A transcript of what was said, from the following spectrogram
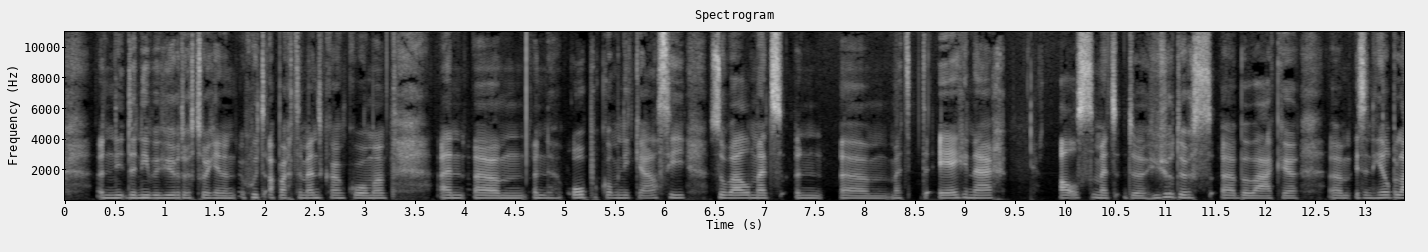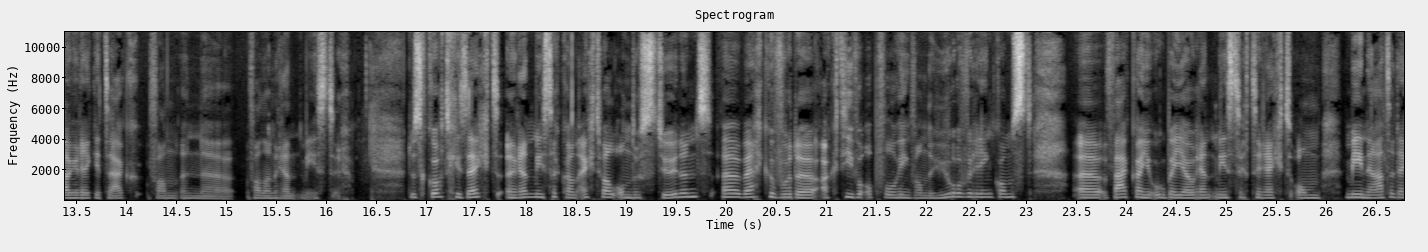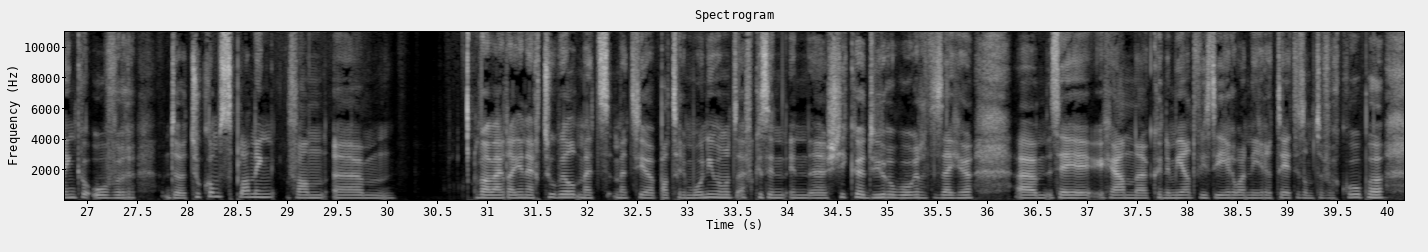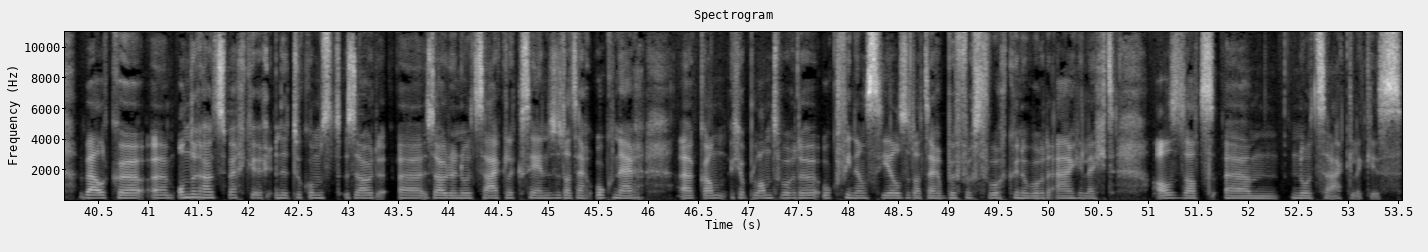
de nieuwe huurder terug in een goed appartement kan komen. En een open communicatie, zowel met, een, met de eigenaar als met de huurders uh, bewaken, um, is een heel belangrijke taak van een, uh, van een rentmeester. Dus kort gezegd, een rentmeester kan echt wel ondersteunend uh, werken voor de actieve opvolging van de huurovereenkomst. vaak kan je ook bij jouw rentmeester terecht om mee na te denken over de toekomstplanning van. Um, van waar dat je naartoe wil met, met je patrimonium, om het even in, in uh, chique, dure woorden te zeggen. Um, zij gaan uh, kunnen mee adviseren wanneer het tijd is om te verkopen, welke um, onderhoudswerken er in de toekomst zouden, uh, zouden noodzakelijk zijn, zodat daar ook naar kan gepland worden, ook financieel, zodat daar buffers voor kunnen worden aangelegd als dat um, noodzakelijk is.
